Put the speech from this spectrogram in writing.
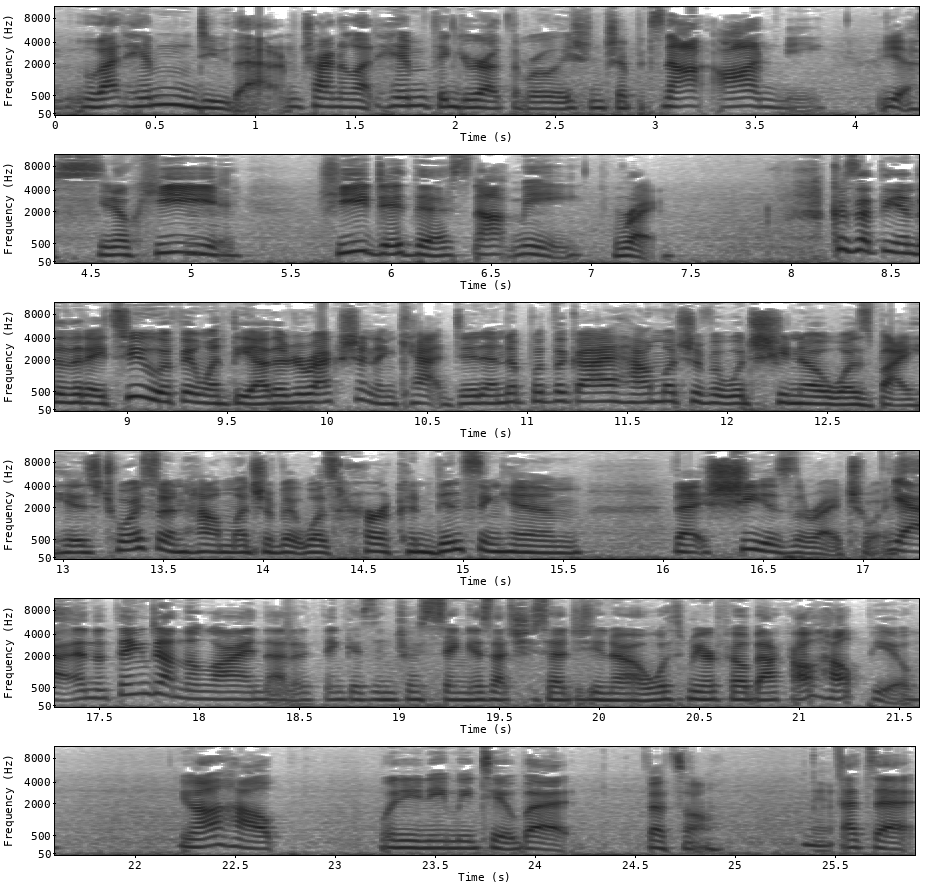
to let him do that. I'm trying to let him figure out the relationship. It's not on me. yes You know, he Mm-hmm. He did this, not me. Right. Because at the end of the day, too, if it went the other direction and Kat did end up with the guy, how much of it would she know was by his choice, and how much of it was her convincing him that she is the right choice? Yeah, and the thing down the line that I think is interesting is that she said, you know, with me or Phil back, I'll help you. You know, I'll help when you need me to, but that's all. Mm. that's it.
